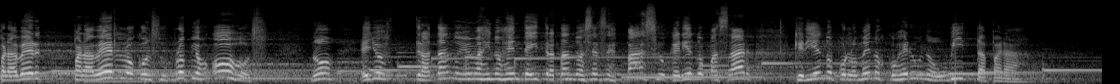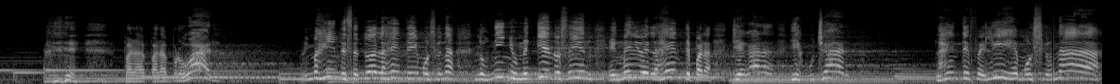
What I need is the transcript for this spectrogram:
para, ver, para verlo con sus propios ojos, ¿no? Ellos tratando, yo me imagino gente ahí tratando de hacerse espacio, queriendo pasar, queriendo por lo menos coger una uvita para, para, para probar. Imagínense toda la gente emocionada, los niños metiéndose ahí en, medio de la gente para llegar y escuchar. La gente feliz, emocionada,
